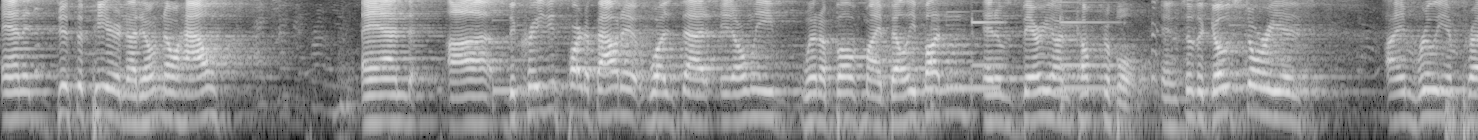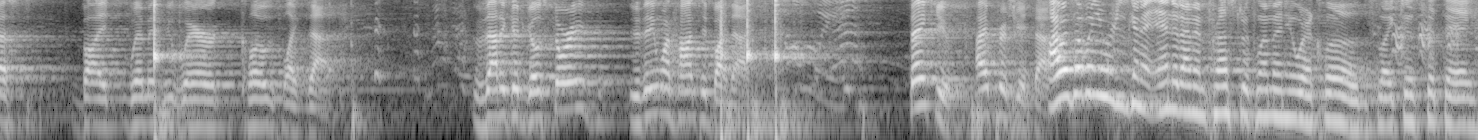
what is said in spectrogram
and it disappeared, and I don't know how. And uh, the craziest part about it was that it only went above my belly button, and it was very uncomfortable. And so the ghost story is, I'm really impressed by women who wear clothes like that. Was that a good ghost story? Was anyone haunted by that? Thank you. I appreciate that. I was hoping you were just gonna end it. I'm impressed with women who wear clothes, like just that they,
